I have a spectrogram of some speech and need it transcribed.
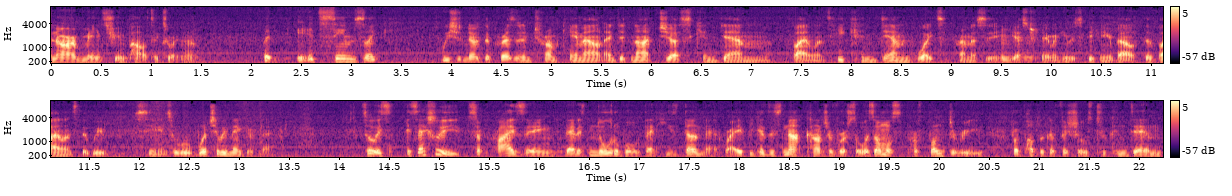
in our mainstream politics right now. But it seems like we should note that President Trump came out and did not just condemn violence. He condemned white supremacy mm-hmm. yesterday when he was speaking about the violence that we've seen. So, what should we make of that? So it's it's actually surprising that it's notable that he's done that, right? Because it's not controversial. It's almost perfunctory for public officials to condemn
